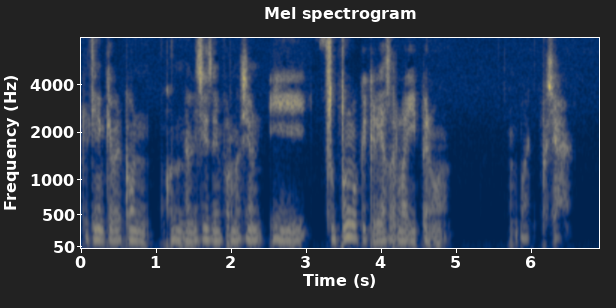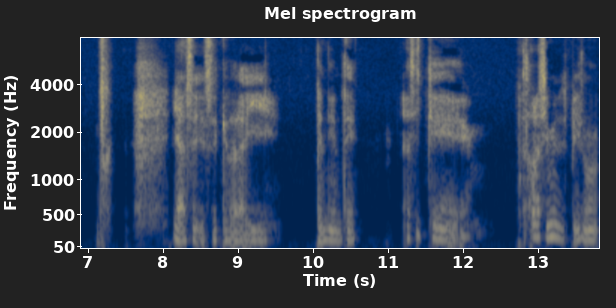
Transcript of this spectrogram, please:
que tienen que ver con, con análisis de información y supongo que quería hacerlo ahí, pero bueno, pues ya, ya se, se quedará ahí pendiente. Así que, pues ahora sí me despido.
